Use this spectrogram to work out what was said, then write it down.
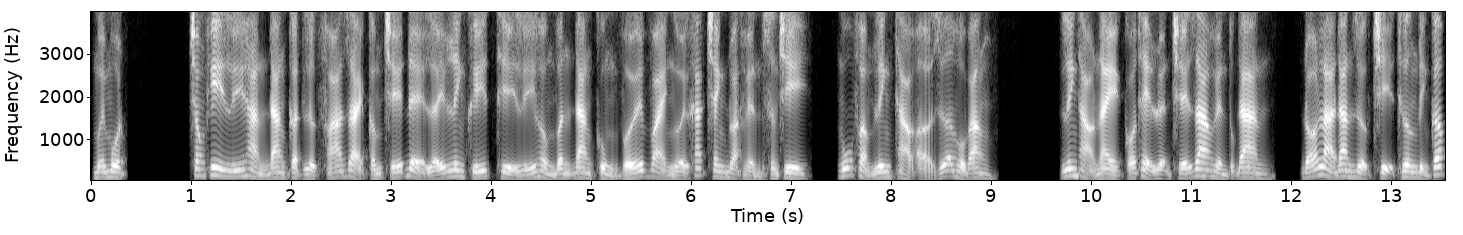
11. Trong khi Lý Hàn đang cật lực phá giải cấm chế để lấy linh khí thì Lý Hồng Vân đang cùng với vài người khác tranh đoạt huyền Sương chi, ngũ phẩm linh thảo ở giữa hồ băng. Linh thảo này có thể luyện chế ra huyền tục đan, đó là đan dược trị thương đỉnh cấp,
